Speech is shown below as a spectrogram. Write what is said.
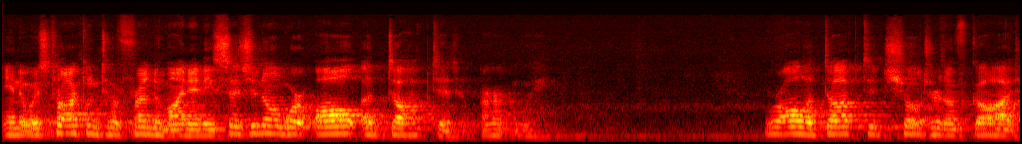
And I was talking to a friend of mine, and he says, You know, we're all adopted, aren't we? We're all adopted children of God.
